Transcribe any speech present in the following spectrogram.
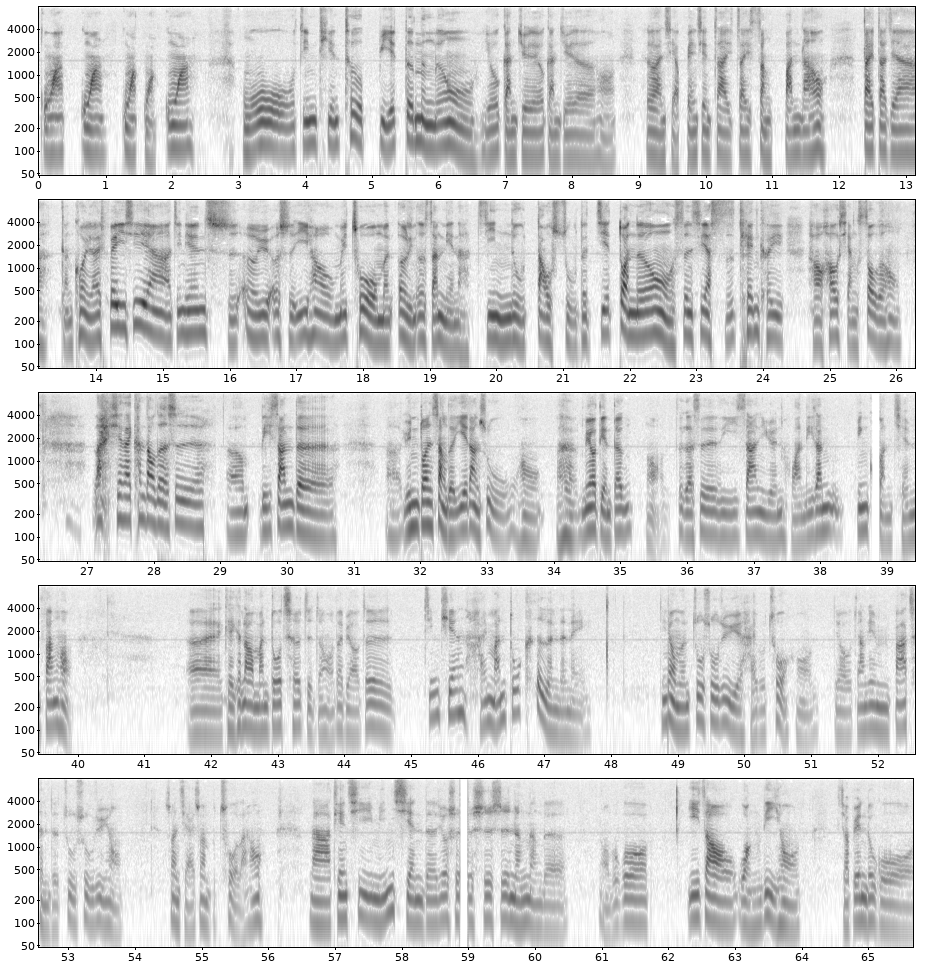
呱呱呱呱呱！哦，今天特别的冷了哦，有感觉有感觉的哦。虽然小编现在在上班，然后带大家赶快来飞一下。今天十二月二十一号，没错，我们二零二三年呐进入倒数的阶段了哦，剩下十天可以好好享受了哦。来，现在看到的是。呃，骊山的呃云端上的椰蛋树哦，没有点灯哦。这个是骊山圆环，骊山宾馆前方哦。呃，可以看到蛮多车子的哦，代表这今天还蛮多客人的呢。今天我们住宿率也还不错哦，有将近八成的住宿率哦，算起来算不错了哦。那天气明显的就是湿湿冷冷的哦，不过依照往例哦，小编如果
